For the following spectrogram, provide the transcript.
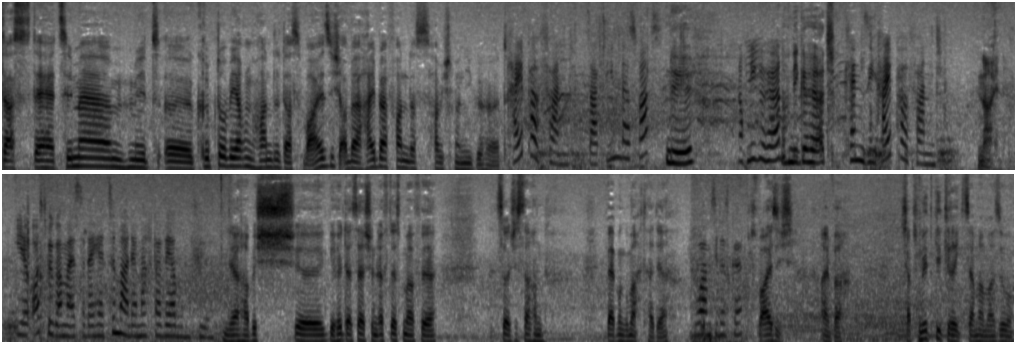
Dass der Herr Zimmer mit äh, Kryptowährung handelt, das weiß ich, aber Hyperfund, das habe ich noch nie gehört. Hyperfund, sagt Ihnen das was? Nö. Noch nie gehört? Noch nie gehört. Kennen Sie Hyperfund? Nein. Ihr Ortsbürgermeister, der Herr Zimmer, der macht da Werbung für. Ja, habe ich äh, gehört, dass er schon öfters mal für solche Sachen Werbung gemacht hat, ja. Wo haben Sie das gehört? Das weiß ich einfach. Ich habe es mitgekriegt, sagen wir mal so.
